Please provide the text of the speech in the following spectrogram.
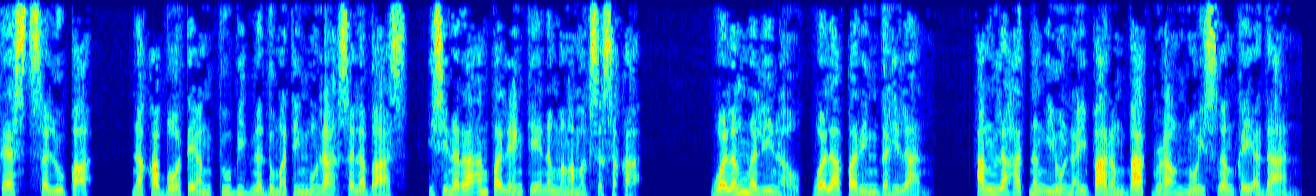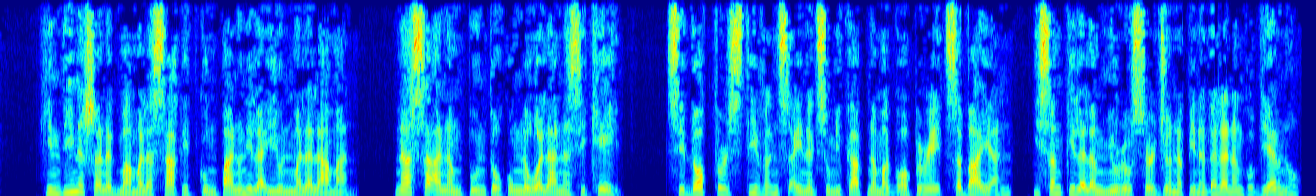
test sa lupa, nakabote ang tubig na dumating mula sa labas, isinara ang palengke ng mga magsasaka. Walang malinaw, wala pa ring dahilan. Ang lahat ng iyon ay parang background noise lang kay Adan. Hindi na siya nagmamalasakit kung paano nila iyon malalaman. Nasaan ang punto kung nawala na si Kate? Si Dr. Stevens ay nagsumikap na mag-operate sa bayan, isang kilalang neurosurgeon na pinadala ng gobyerno,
